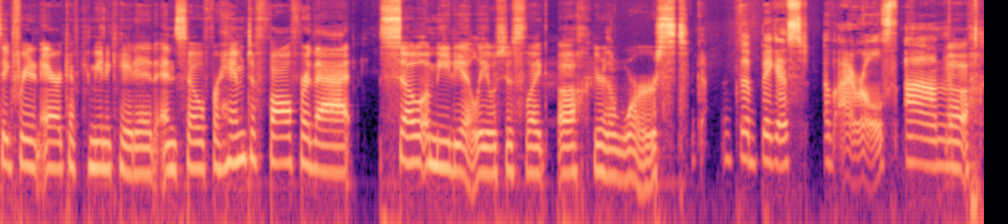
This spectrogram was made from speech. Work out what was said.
Siegfried and Erik have communicated. And so for him to fall for that so immediately, it was just like, ugh, you're the worst. the biggest of eye rolls. Um, Ugh.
